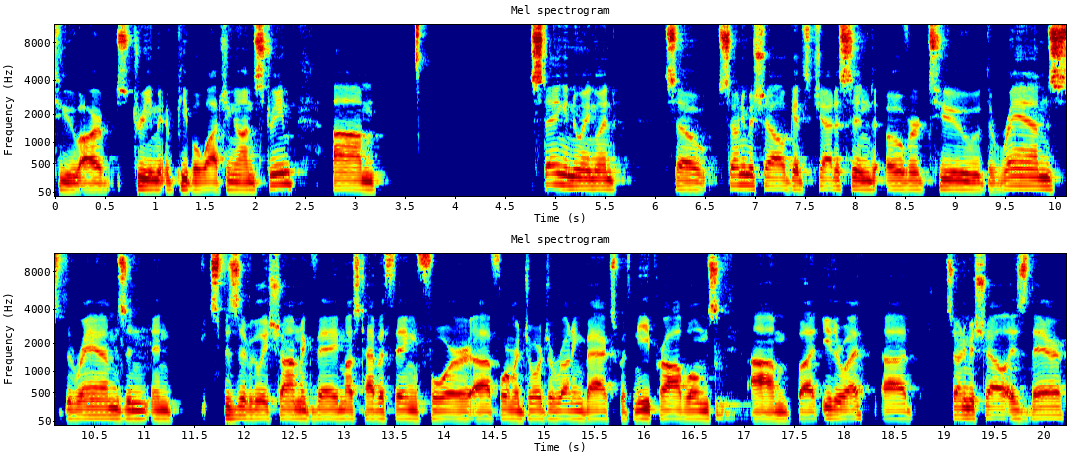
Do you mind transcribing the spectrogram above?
to our stream, people watching on stream. Um, staying in New England, so Sony Michel gets jettisoned over to the Rams. The Rams and, and specifically Sean McVay must have a thing for uh, former Georgia running backs with knee problems. Um, but either way, uh, Sony Michel is there.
